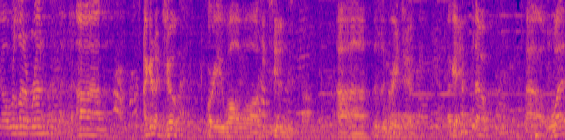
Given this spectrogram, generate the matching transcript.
Y'all, we'll Let 'em Run. Uh, I got a joke for you while, while he tunes. Uh, this is a great joke. Okay, so uh, what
